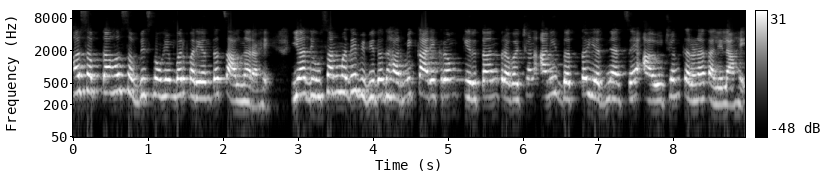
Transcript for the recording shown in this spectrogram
हा सप्ताह सव्वीस नोव्हेंबर पर्यंत चालणार आहे. या दिवसांमध्ये विविध धार्मिक कार्यक्रम कीर्तन प्रवचन आणि दत्त यज्ञाचे आयोजन करण्यात आलेलं आहे.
